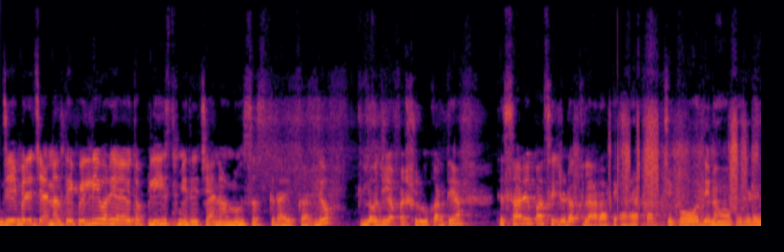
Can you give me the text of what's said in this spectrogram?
ਜੇ ਮੇਰੇ ਚੈਨਲ ਤੇ ਪਹਿਲੀ ਵਾਰੀ ਆਏ ਹੋ ਤਾਂ ਪਲੀਜ਼ ਮੇਰੇ ਚੈਨਲ ਨੂੰ ਸਬਸਕ੍ਰਾਈਬ ਕਰ ਲਿਓ। ਲੋ ਜੀ ਆਪਾਂ ਸ਼ੁਰੂ ਕਰਦੇ ਹਾਂ। ਤੇ ਸਾਰੇ ਪਾਸੇ ਜਿਹੜਾ ਖਲਾਰਾ ਪਿਆ ਹੈ ਘਰ 'ਚ ਬਹੁਤ ਦਿਨ ਹੋ ਗਏ ਜਿਹੜੇ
